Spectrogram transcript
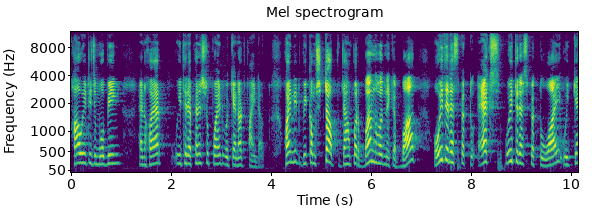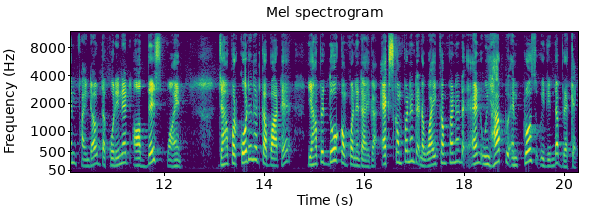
how it is moving and where with reference to point we cannot find out. When it becomes stop जहाँ पर बंद होने के बाद with respect to x with respect to y we can find out the coordinate of this point जहाँ पर coordinate का part है यहाँ पे दो component आएगा x component and y component and we have to enclose within the bracket.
